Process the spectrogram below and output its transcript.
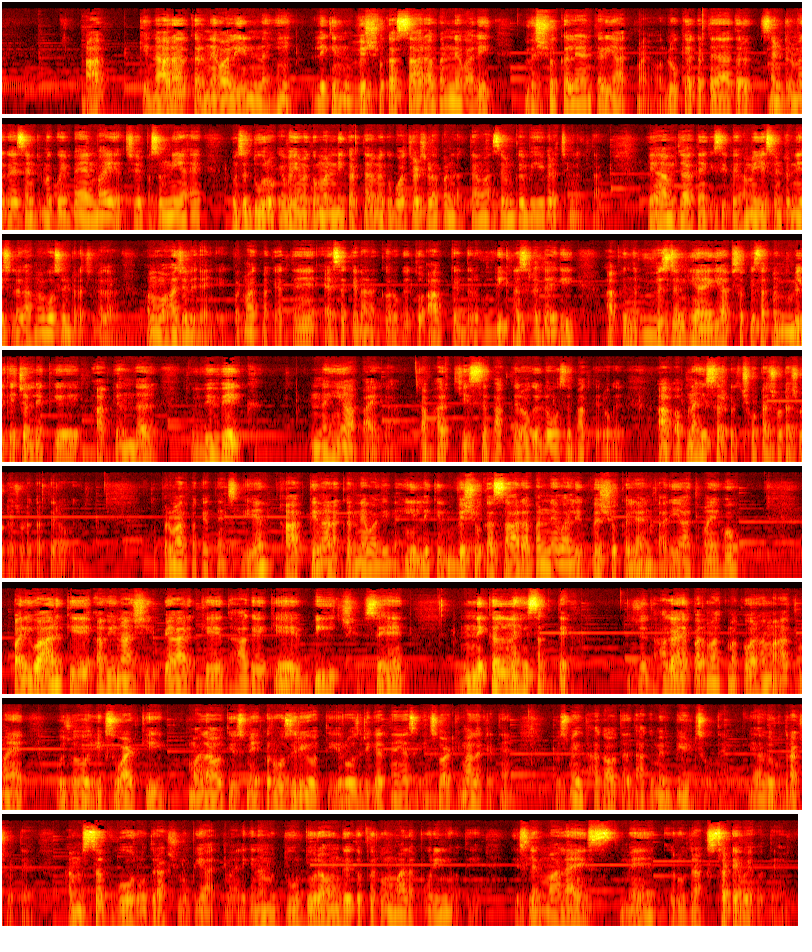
आप किनारा करने वाली नहीं, लेकिन विश्व का सहारा बनने वाली विश्व कल्याणकारी आत्माएँ हो। लोग क्या करते हैं ज़्यादातर? सेंटर में गए, सेंटर में कोई बहन, भाई अच्छे पसंद नहीं आए, उनसे दूर हो गए। भाई, मेरे को मन नहीं करता है मेरे को बहुत चिड़चिड़ापन लगता है वहाँ से, उनका बिहेवियर अच्छा लगता। है या हम जाते हैं किसी पे, हमें ये सेंटर नहीं अच्छा लगा, हमें वो सेंटर अच्छा लगा, हम वहाँ चले जाएँगे। परमात्मा कहते हैं, ऐसा किनारा करोगे तो आपके अंदर वीकनेस रह जाएगी, आपके अंदर विजडम नहीं आएगी, आप सबके साथ में मिलकर चलने के आपके अंदर विवेक नहीं आ पाएगा। आप हर चीज़ से भागते रहोगे, लोगों से भागते रहोगे। आप अपना ही सर्कल छोटा छोटा छोटा छोटा करते रहोगे। परमात्मा कहते हैं इसलिए, आप किनारा करने वाली नहीं, लेकिन विश्व का सहारा बनने वाली विश्व कल्याणकारी आत्माएँ हो। परिवार के अविनाशी प्यार के धागे के बीच से निकल नहीं सकते। जो धागा है परमात्मा को, और हम आत्माएँ, वो जो एक सौ आठ की माला होती है, उसमें एक रोजरी होती है। रोजरी कहते हैं, एक सौ आठ की माला कहते हैं उसमें एक धागा होता है, धागे में बीट्स होते हैं, या रुद्राक्ष होते हैं। हम सब वो रुद्राक्ष रूपी आत्मा है, लेकिन हम दूर दूर होंगे तो फिर वो माला पूरी नहीं होती है। इसलिए मालाएँ में रुद्राक्ष सटे हुए होते हैं।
